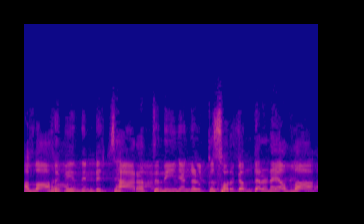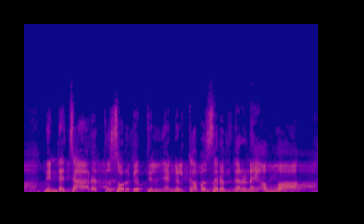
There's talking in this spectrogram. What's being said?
അള്ളാഹുബെ നിന്റെ ചാരത്ത് നീ ഞങ്ങൾക്ക് സ്വർഗം തരണേ അള്ളാ. നിന്റെ ചാരത്ത് സ്വർഗത്തിൽ ഞങ്ങൾക്ക് അവസരം തരണേ അള്ളാ.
